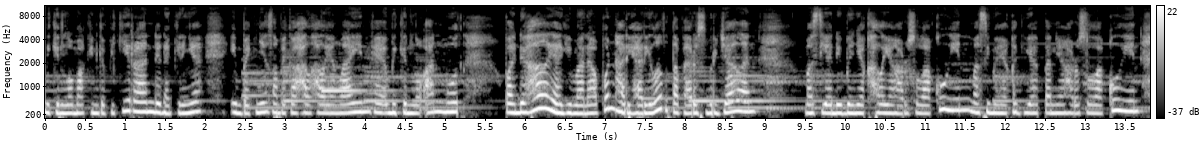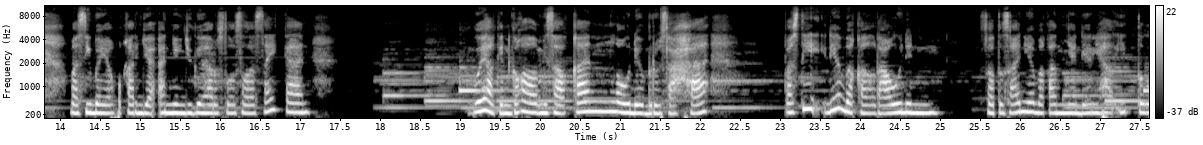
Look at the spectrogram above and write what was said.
bikin lo makin kepikiran dan akhirnya impactnya sampai ke hal-hal yang lain kayak bikin lo unmood. Padahal ya gimana pun hari-hari lo tetap harus berjalan. Masih ada banyak hal yang harus lo lakuin, masih banyak kegiatan yang harus lo lakuin, masih banyak pekerjaan yang juga harus lo selesaikan. Gue yakin kok kalau misalkan lo udah berusaha, pasti dia bakal tahu dan suatu saat dia bakal menyadari hal itu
